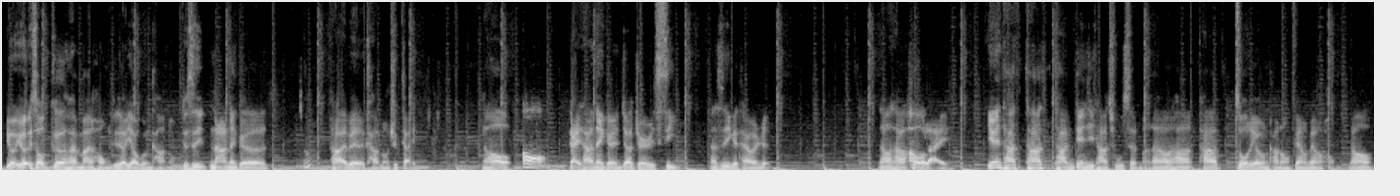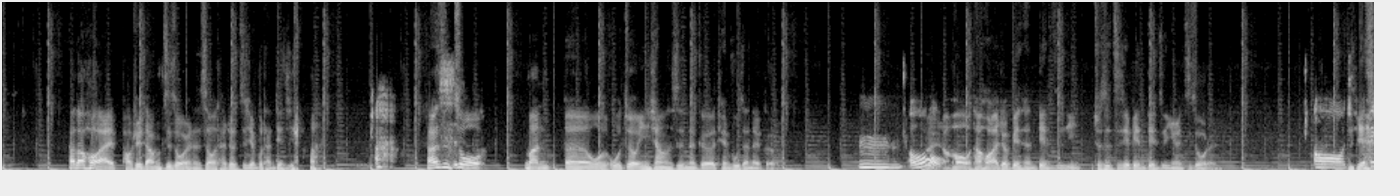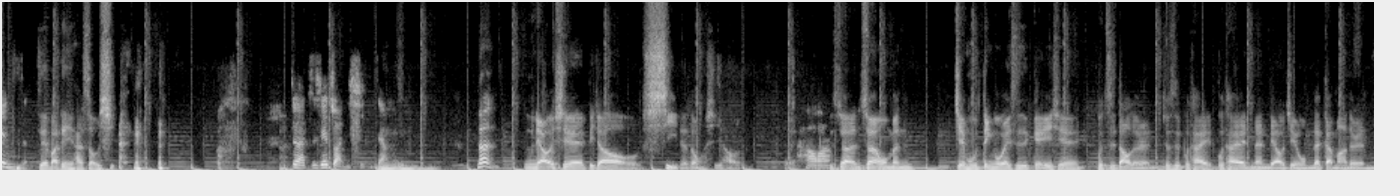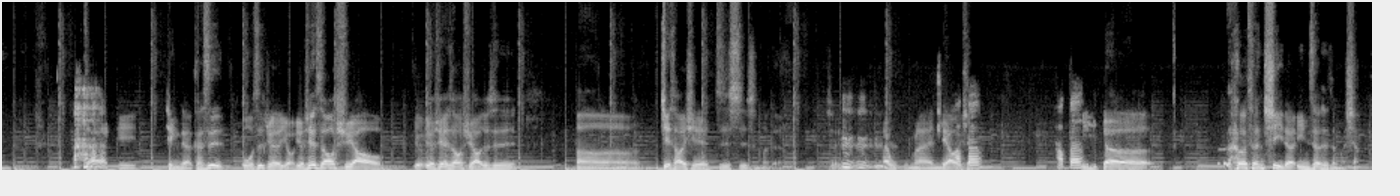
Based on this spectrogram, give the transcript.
有有一首歌还蛮红，就叫摇滚卡农，就是拿那个帕莱贝的卡农去改，然后哦改他那个人叫 Jerry C，他是一个台湾人，然后他后来。哦因为他他弹电吉他出身嘛，然后他他做的摇滚卡农非常非常红，然后他到后来跑去当制作人的时候，他就直接不弹电吉他。啊，他是做蛮呃，我我最有印象的是那个田馥甄的歌，嗯哦，然后他后来就变成电子音，就是直接变电子音乐制作人，哦，直接变 直接把电吉他收起。来，对啊，直接转型这样子。嗯那聊一些比较细的东西好了，对，好啊。虽然虽然我们节目定位是给一些不知道的人，就是不太不太能了解我们在干嘛的人在听的，可是我是觉得有有些时候需要有有些时候需要就是呃介绍一些知识什么的，所以嗯嗯嗯，来我们来聊一下，好的，好的，你的。合成器的音色是怎么想的？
